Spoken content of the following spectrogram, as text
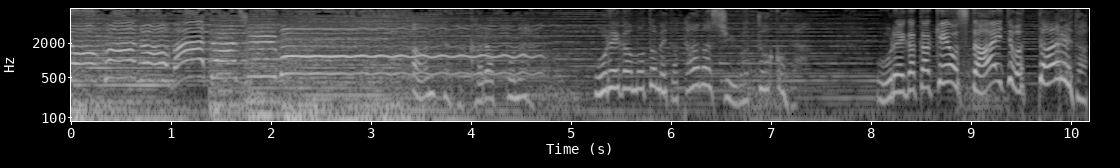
のこの私もあんたが空っぽなら俺が求めた魂はどこだ？俺が賭けをした相手は誰だ？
